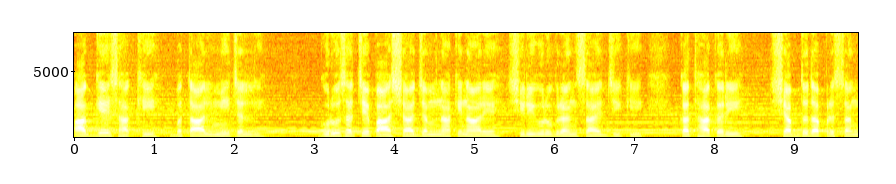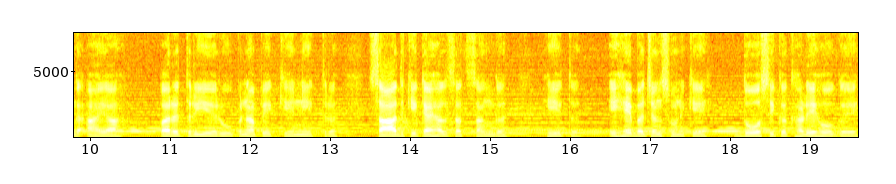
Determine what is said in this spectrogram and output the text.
ਆਗੇ ਸਾਖੀ ਬਤਾਲਮੀ ਚੱਲੀ। ਗੁਰੂ ਸੱਚੇ ਪਾਤਸ਼ਾਹ ਜਮਨਾ ਕਿਨਾਰੇ ਸ੍ਰੀ ਗੁਰੂ ਗ੍ਰੰਥ ਸਾਹਿਬ ਜੀ ਕੀ ਕਥਾ ਕਰੀ, ਸ਼ਬਦ ਦਾ ਪ੍ਰਸੰਗ ਆਇਆ, ਪਰ ਤ੍ਰਿਏ ਰੂਪ ਨਾ ਪੇਖੇ ਨੇਤਰ, ਸਾਧ ਕੀ ਕਹਿਲ ਸਤਸੰਗ ਹੇਤ। ਇਹ ਬਚਨ ਸੁਣ ਕੇ ਦੋ ਸਿੱਖ ਖੜੇ ਹੋ ਗਏ।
